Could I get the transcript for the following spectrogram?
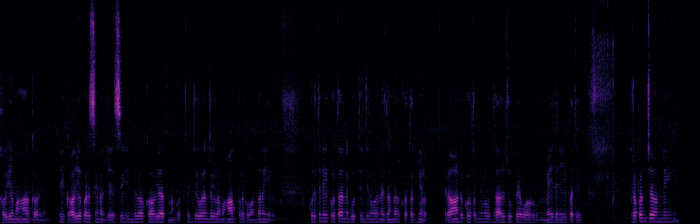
భవ్య మహాకావ్యం ఈ కావ్య పరిశీలన చేసి ఇందులో కావ్యాత్మను గుర్తించి వివరించగల మహాత్ములకు వందనీయులు. కృతిని కృతాన్ని గుర్తించిన వారు నిజంగా కృతజ్ఞులు. ఇలాంటి కృతజ్ఞులు దారి చూపేవాడు మేదినీపతి ప్రపంచాన్ని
